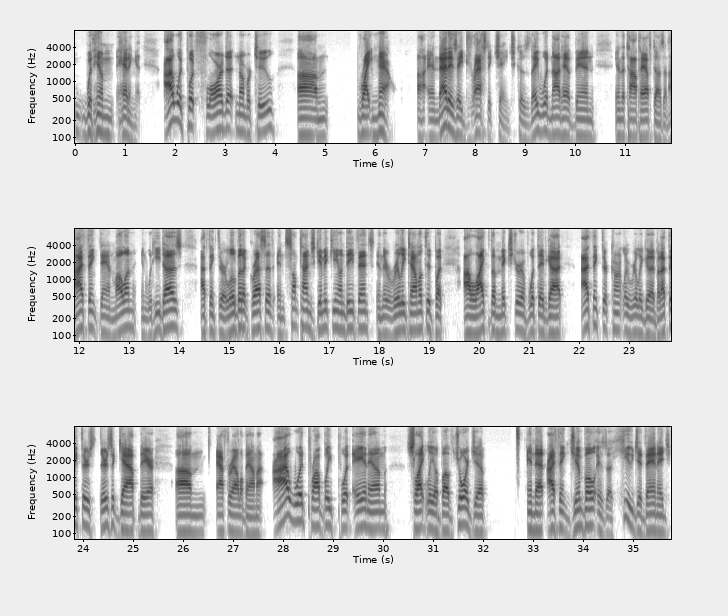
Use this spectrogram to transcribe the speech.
with him heading it. I would put Florida number two um, right now. Uh, and that is a drastic change because they would not have been in the top half dozen. I think Dan Mullen and what he does, I think they're a little bit aggressive and sometimes gimmicky on defense, and they're really talented. But I like the mixture of what they've got. I think they're currently really good, but I think there's there's a gap there um, after Alabama. I would probably put A and M slightly above Georgia in that I think Jimbo is a huge advantage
